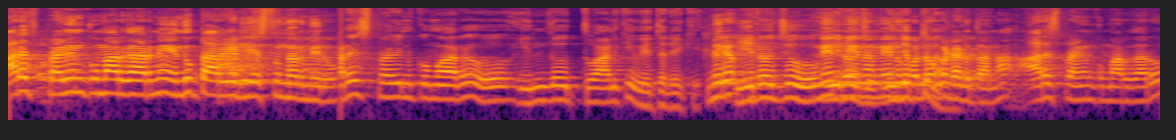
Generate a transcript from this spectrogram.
ఆర్ఎస్ ప్రవీణ్ కుమార్ గారిని ఎందుకు టార్గెట్ చేస్తున్నారు మీరు? ఆర్ఎస్ ప్రవీణ్ కుమార్ హిందుత్వానికి వ్యతిరేకి. కొన్ని చెప్తున్నా. ఒకటి అడుగుతాను? ఆర్ఎస్ ప్రవీణ్ కుమార్ గారు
